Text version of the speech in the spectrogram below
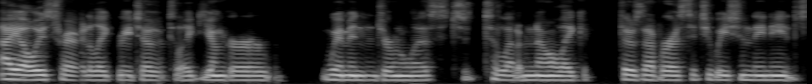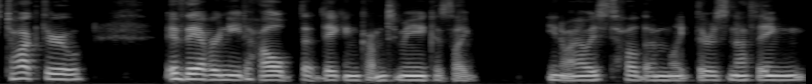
i always try to like reach out to like younger women journalists to, to let them know like if there's ever a situation they need to talk through if they ever need help that they can come to me because like you know i always tell them like there's nothing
